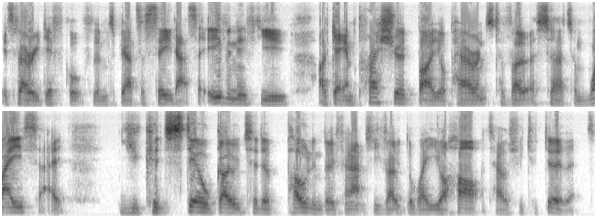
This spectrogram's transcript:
it's very difficult for them to be able to see that. So even if you are getting pressured by your parents to vote a certain way, say, you could still go to the polling booth and actually vote the way your heart tells you to do it.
